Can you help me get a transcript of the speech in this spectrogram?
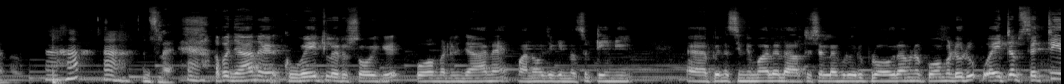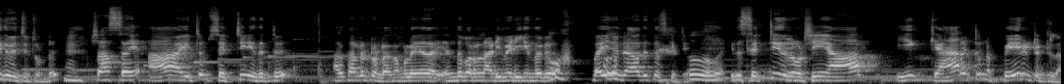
പറയുന്നത്. മനസ്സിലായി. അപ്പൊ ഞാൻ കുവൈറ്റിലൊരു ഷോയ്ക്ക് പോകാൻ വേണ്ടി ഞാൻ മനോജ് ഗിന്നസ് ടിനി പിന്നെ സിനിമയിലെ ആർട്ടിസ്റ്റ് എല്ലാം കൂടി ഒരു പ്രോഗ്രാമിന് പോകാൻ വേണ്ടി ഒരു ഐറ്റം സെറ്റ് ചെയ്ത് വെച്ചിട്ടുണ്ട്. പക്ഷെ ആ ഐറ്റം സെറ്റ് ചെയ്തിട്ട് അത് കണ്ടിട്ടുണ്ട്? നമ്മൾ എന്ത് പറഞ്ഞാൽ അടിമേടിക്കുന്ന ഒരു ബൈജന്റെ ആദ്യത്തെ സ്കിറ്റ് ഇത് സെറ്റ് ചെയ്തിട്ടുണ്ട്. പക്ഷേ ഈ ആ ഈ ക്യാരക്ടറിന് പേരിട്ടിട്ടില്ല.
